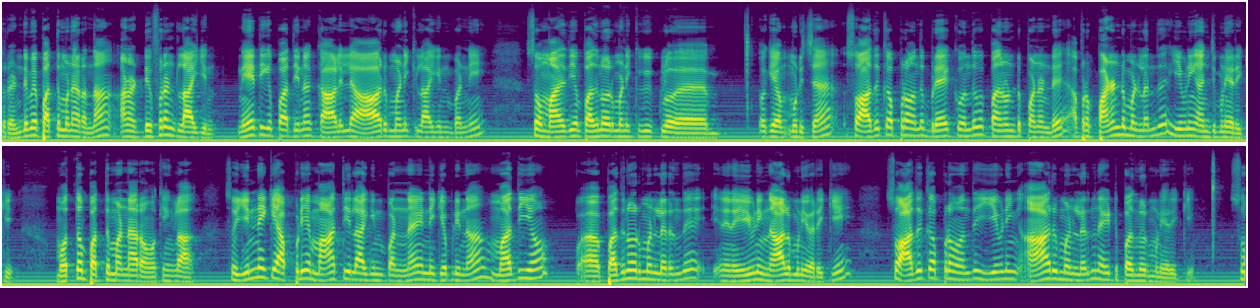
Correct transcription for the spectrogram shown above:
ஸோ ரெண்டுமே பத்து மணி நேரம் தான். ஆனால் டிஃப்ரெண்ட் லாகின் நேற்றுக்கு பார்த்தீங்கன்னா காலையில் ஆறு மணிக்கு லாகின் பண்ணி ஸோ மதியம் பதினோரு மணிக்கு க்ளோ ஓகே முடித்தேன் ஸோ அதுக்கப்புறம் வந்து பிரேக் வந்து பதினொன்று பன்னெண்டு. அப்புறம் பன்னெண்டு மணிலேருந்து ஈவினிங் அஞ்சு மணி வரைக்கும். மொத்தம் பத்து மணி நேரம் ஓகேங்களா ஸோ இன்றைக்கி அப்படியே மாற்றி லாகின் பண்ணேன். இன்றைக்கி எப்படின்னா மதியம் ப- பதினோரு மணிலேருந்து ஈவினிங் நாலு மணி வரைக்கும். ஸோ அதுக்கப்புறம் வந்து ஈவினிங் ஆறு மணிலேருந்து நைட்டு பதினோரு மணி வரைக்கும். ஸோ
